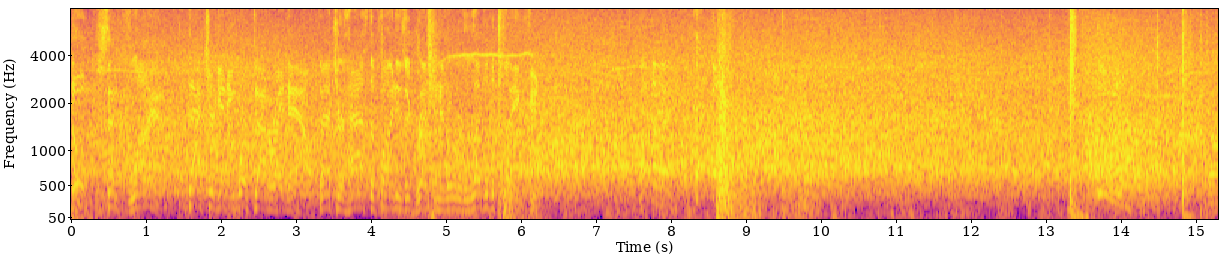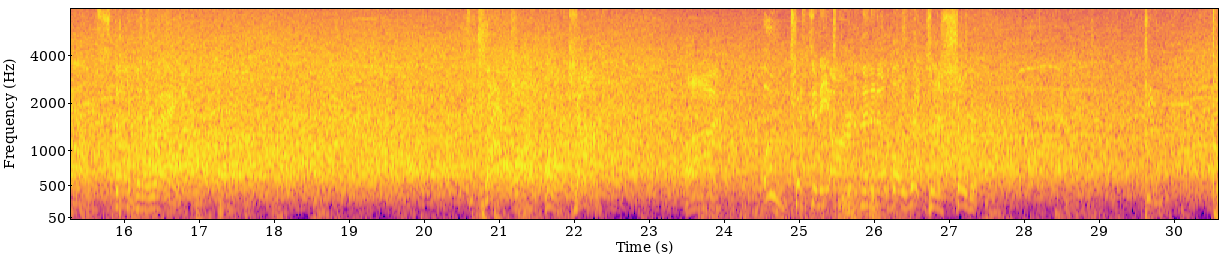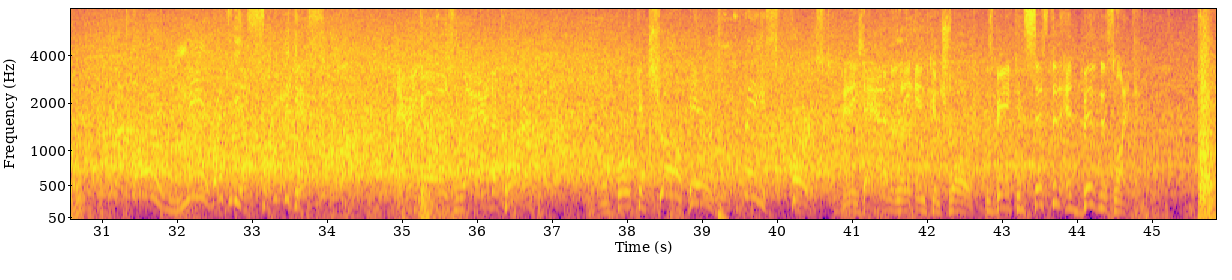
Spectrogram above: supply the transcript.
Oh, sent flying. Thatcher getting worked on right now. Thatcher has to find his aggression in order to level the playing field. Stomping away. Oh, God. Uh, ooh, twisting the arm and then an to the shoulder. Oh, man, right to the esophagus. There he goes, right into the corner. In full control here. Face first. And he's adamantly in control. He's being consistent and businesslike.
